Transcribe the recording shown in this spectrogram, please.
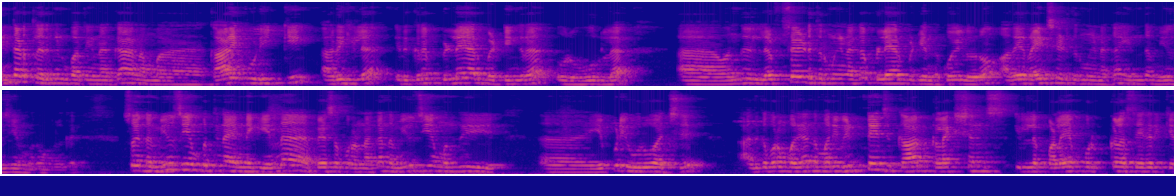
எந்த இடத்துல இருக்குதுன்னு பார்த்தீங்கன்னாக்கா நம்ம காரைக்குடிக்கு அருகில் இருக்கிற பிள்ளையார்பட்டிங்கிற ஒரு ஊரில் வந்து லெஃப்ட் சைடு திரும்பினாக்கா பிள்ளையார்பட்டி அந்த கோயில் வரும். அதே ரைட் சைடு திரும்பினாக்கா இந்த மியூசியம் வரும் உங்களுக்கு. ஸோ இந்த மியூசியம் பற்றி நான் இன்றைக்கி என்ன பேச போகிறேன்னாக்கா அந்த மியூசியம் வந்து எப்படி உருவாச்சு அதுக்கப்புறம் பார்த்தீங்கன்னா இந்த மாதிரி விண்டேஜ் கார் கலெக்ஷன்ஸ் இல்லை பழைய பொருட்களை சேகரிக்க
